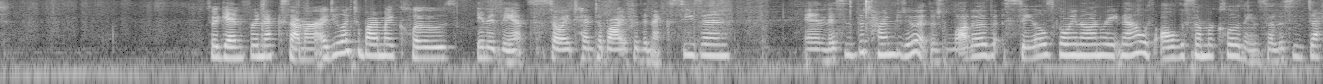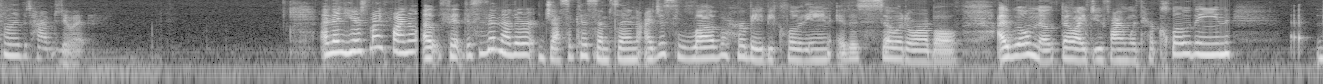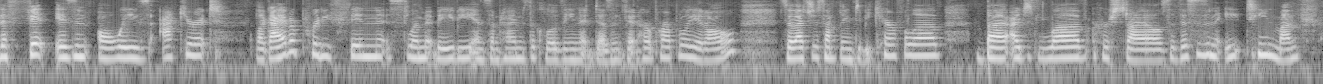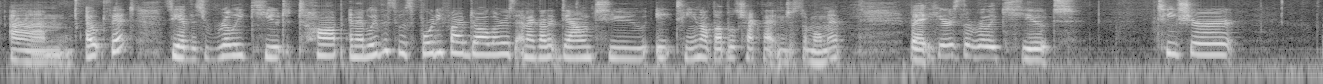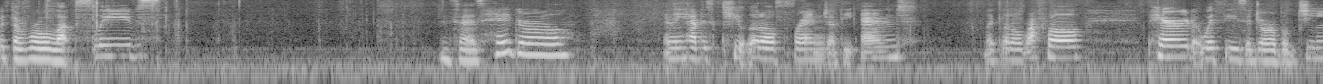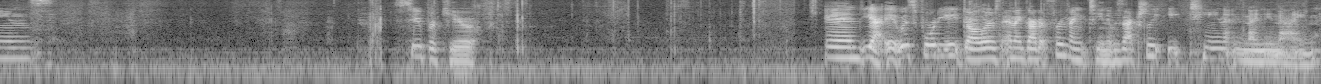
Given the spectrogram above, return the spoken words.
So again, for next summer, I do like to buy my clothes in advance. So I tend to buy for the next season. And this is the time to do it. There's a lot of sales going on right now with all the summer clothing. So this is definitely the time to do it. And then here's my final outfit. This is another Jessica Simpson. I just love her baby clothing. It is so adorable. I will note though, I do find with her clothing, the fit isn't always accurate. Like I have a pretty thin, slim baby and sometimes the clothing doesn't fit her properly at all. So that's just something to be careful of. But I just love her styles. This is an 18 month um, outfit. So you have this really cute top and I believe this was $45 and I got it down to 18. I'll double check that in just a moment. But here's the really cute t-shirt with the roll up sleeves. And says, hey girl. And then you have this cute little fringe at the end, like little ruffle, paired with these adorable jeans. Super cute. And yeah, it was $48 and I got it for 19 It was actually $18.99.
